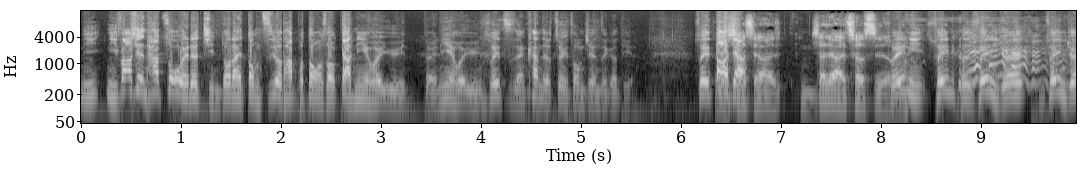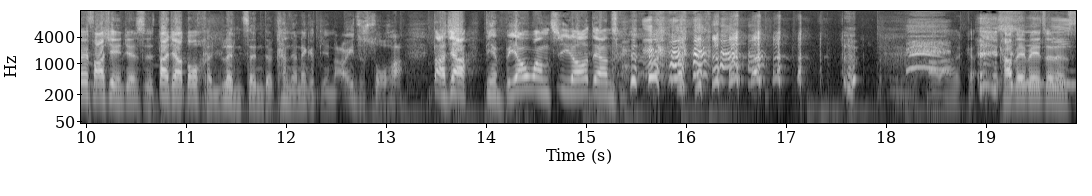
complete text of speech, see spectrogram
你你发现他周围的景都在动，只有他不动的时候，干你也会晕，对你也会晕，所以只能看着最中间这个点。所以大家下次要来嗯下次要来测试了，所以你，所以你不是，所以你就会，所以你就会发现一件事，大家都很认真的看着那个点，然后一直说话，大家点不要忘记哦，这样子。好啦，咖咖啡杯真的是，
